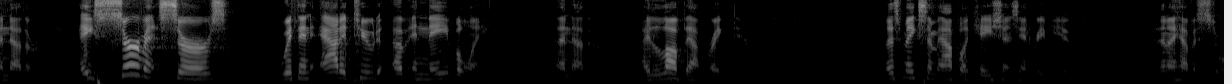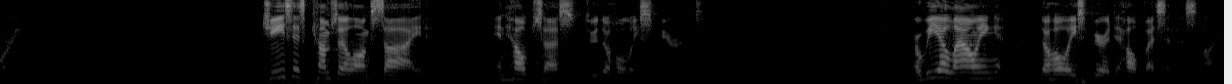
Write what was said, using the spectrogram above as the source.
another. A servant serves with an attitude of enabling another. I love that breakdown. Let's make some applications and review. And then I have a story. Jesus comes alongside and helps us through the Holy Spirit. Are we allowing the Holy Spirit to help us in this life?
